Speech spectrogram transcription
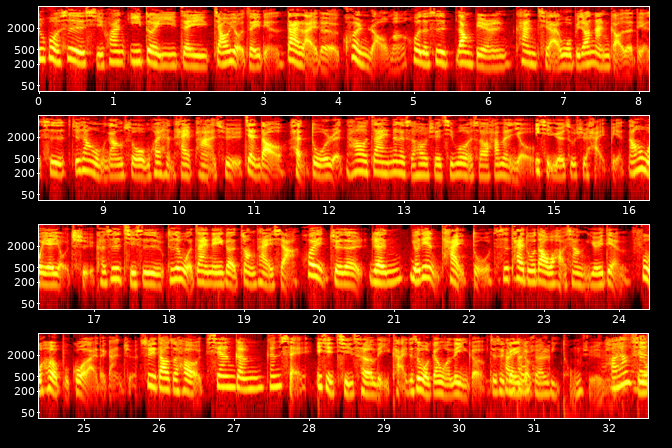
如果是喜欢一对一这一交友这一点带来的困扰嘛，或者是让别人看起来我比较难搞的点是，就像我们刚刚说，我们会很害怕去见到很多人。然后在那个时候学期末的时候，他们有一起约出去海边，然后我也有去。可是其实就是我在那个状态下，会觉得人有点太多，就是太多到我好像有一点负荷。不过来的感觉，所以到最后先跟跟谁一起骑车离开，就是我跟我另一个，就是跟一个李同学，好像是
